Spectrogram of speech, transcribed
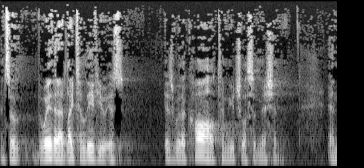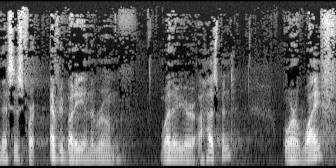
And so the way that I'd like to leave you is, is with a call to mutual submission. And this is for everybody in the room, whether you're a husband or a wife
